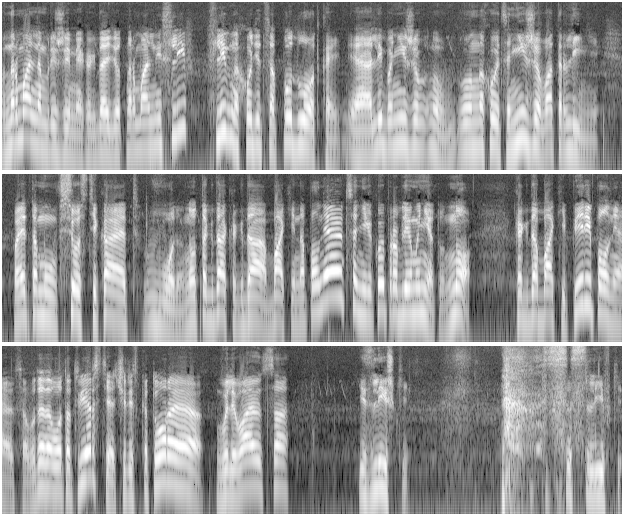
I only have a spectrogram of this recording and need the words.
В нормальном режиме, когда идет нормальный слив, слив находится под лодкой, э, либо ниже, ну, он находится ниже ватерлинии. Поэтому все стекает в воду. Но тогда, когда баки наполняются, никакой проблемы нету. Но когда баки переполняются, вот это вот отверстие, через которое выливаются излишки сливки.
